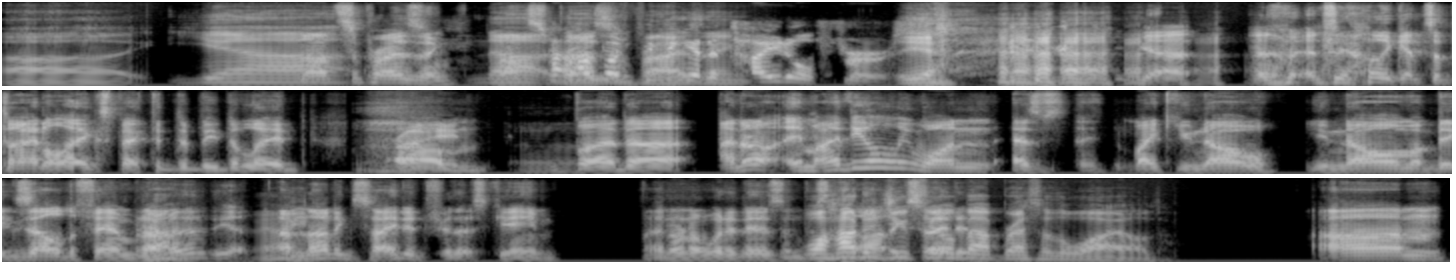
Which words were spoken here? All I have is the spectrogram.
Uh, yeah, Not surprising. no, Not How Surprising. about giving it a title first? Yeah, Yeah. Until it gets a title, I expect it to be delayed. Right. Um, but uh, I don't. Am I the only one? As Mike, you know, you know, I'm a big Zelda fan, but I'm, Yeah, I'm not excited for this game. I don't know what it is. I'm well, how did you excited. feel about Breath of the Wild? Um,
